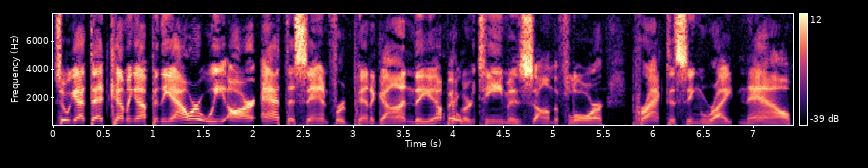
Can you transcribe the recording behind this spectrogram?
So we got that coming up in the hour. We are at the Sanford Pentagon. The uh, Baylor team is on the floor practicing right now.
